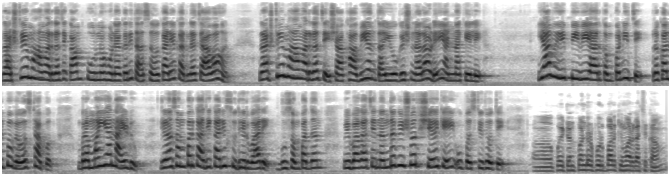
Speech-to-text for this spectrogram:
राष्ट्रीय महामार्गाचे काम पूर्ण होण्याकरिता सहकार्य करण्याचे आवाहन राष्ट्रीय महामार्गाचे शाखा अभियंता योगेश नलावडे यांना केले. यावेळी पी व्ही आर कंपनीचे प्रकल्प व्यवस्थापक ब्रह्मय्या नायडू जनसंपर्क अधिकारी सुधीर वारे भूसंपादन विभागाचे नंदकिशोर शेळके उपस्थित होते. पैठण पंढरपूर पारखी मार्गाचे काम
